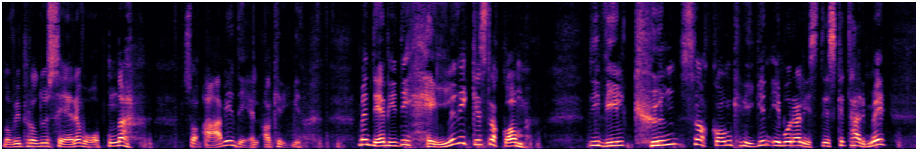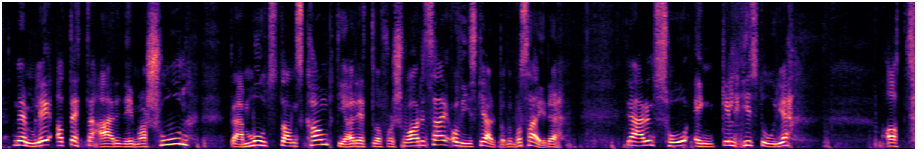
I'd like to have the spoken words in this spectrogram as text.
Når vi produserer våpnene, så er vi del av krigen. Men det vil de heller ikke snakke om. De vil kun snakke om krigen i moralistiske termer. Nemlig at dette er en invasjon, det er motstandskamp, de har rett til å forsvare seg, og vi skal hjelpe dem å seire. Det er en så enkel historie at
